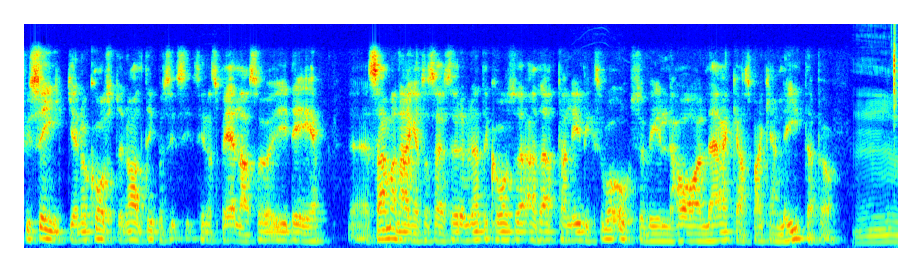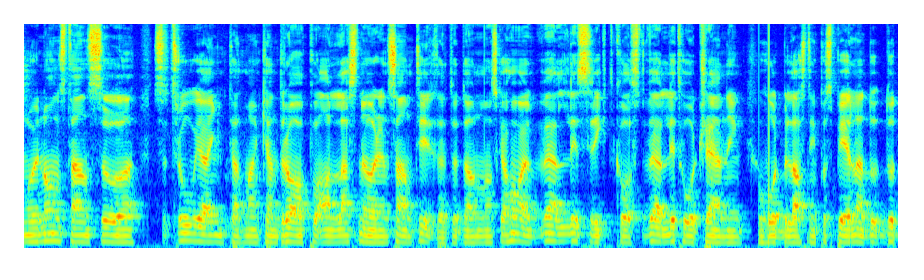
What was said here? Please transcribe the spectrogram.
fysiken och kosten och allting på si- sina spelare. Så i det eh, sammanhanget så, att säga, så är det väl inte konstigt att, att han liksom också vill ha en läkare som man kan lita på. Mm, och någonstans så, så tror jag inte att man kan dra på alla snören samtidigt. Utan man ska ha en väldigt strikt kost, väldigt hård träning och hård belastning på spelarna. Då, då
